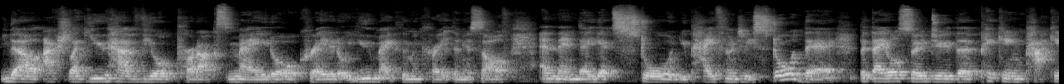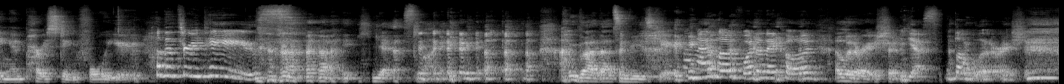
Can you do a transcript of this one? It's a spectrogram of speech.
they'll actually like you have your products made or created or you make them and create them yourself and then they get stored. You pay for them to be stored there, but they also do the picking, packing and posting for you. Oh, the three P's. yes. I'm glad that's amused you. I love. What are they called? Alliteration. Yes, love alliteration.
